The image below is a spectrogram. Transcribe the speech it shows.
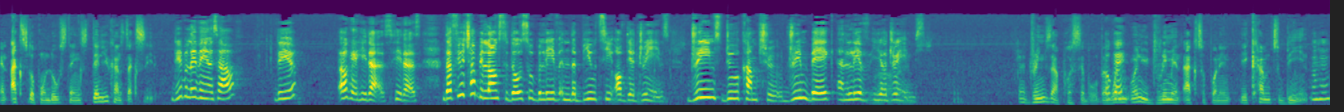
and act upon those things, then you can succeed. Do you believe in yourself? Do you? Okay, he does. He does. The future belongs to those who believe in the beauty of their dreams. Dreams do come true. Dream big and live your dreams. Uh, dreams are possible, but Okay. when, when you dream and act upon it, they come to being. Mm-hmm.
